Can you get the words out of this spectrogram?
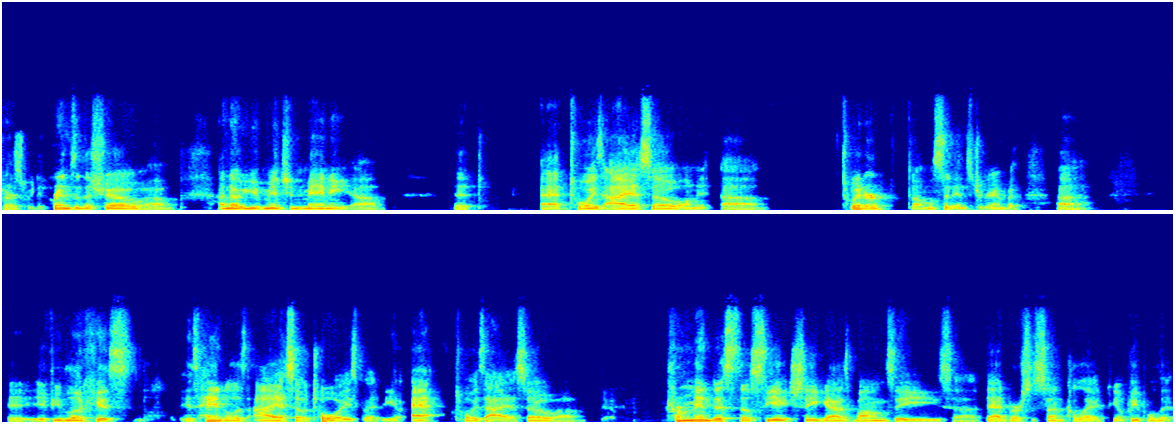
Yes, we do. friends of the show. Um, I know you've mentioned Manny uh, at at Toys ISO on uh, Twitter. I almost said Instagram, but uh, if you look, his his handle is ISO Toys, but you know at Toys ISO. Uh, Tremendous those CHC guys, Bong Z's, uh, Dad versus Son Collect. You know, people that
